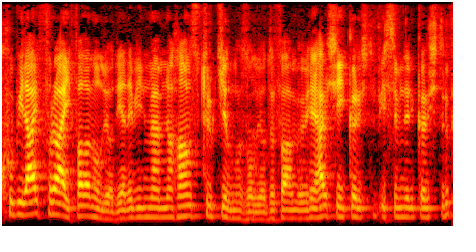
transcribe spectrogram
Kubilay Fry falan oluyordu ya da bilmem ne Hans Türk Yılmaz oluyordu falan böyle her şeyi karıştırıp isimleri karıştırıp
